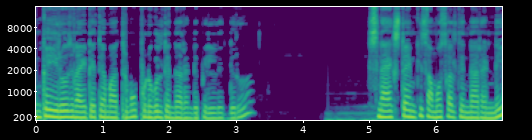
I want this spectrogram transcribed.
ఇంకా ఈరోజు నైట్ అయితే మాత్రము పునుగులు తిన్నారండి పిల్లలిద్దరు. స్నాక్స్ టైంకి సమోసాలు తిన్నారండి.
